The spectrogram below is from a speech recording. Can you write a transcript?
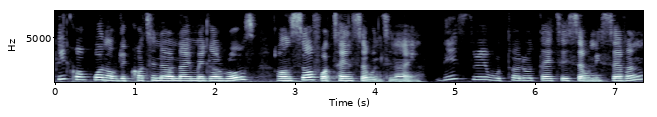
pick up one of the Cottonelle 9 Mega Rolls on sale for $10.79. These three will total $30.77.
